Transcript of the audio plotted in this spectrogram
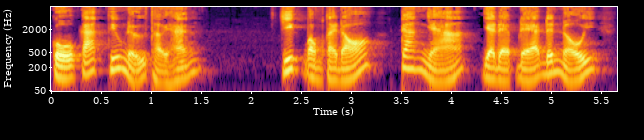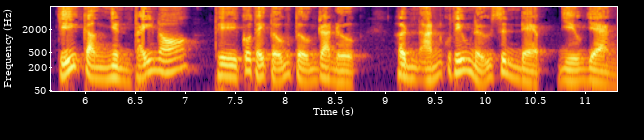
của các thiếu nữ thời Hán. Chiếc bông tai đó trang nhã và đẹp đẽ đến nỗi chỉ cần nhìn thấy nó thì có thể tưởng tượng ra được hình ảnh của thiếu nữ xinh đẹp, dịu dàng,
